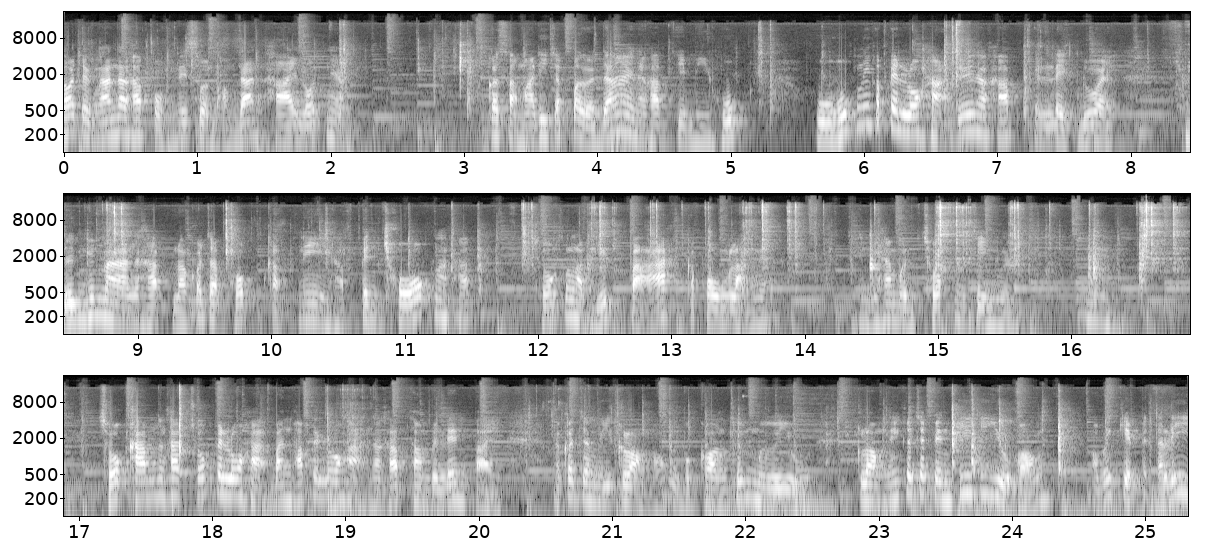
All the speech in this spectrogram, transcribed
นอกจากนั้นนะครับผมในส่วนของด้านท้ายรถเนี่ยก็สามารถที่จะเปิดได้นะครับที่มีฮุกหูฮุกนี่ก็เป็นโลหะด้วยนะครับ เป็นเหล็กด้วย ดึงขึ้นมานะครับ เราก็จะพบกับนี่ครับเป็นโชคนะครับ โชคสำหรับยึดฝากระโปรงหลังเนี่ยอย่างนี้ฮะเหมือนโชคจริงๆเลยโชคค้ำนะครับโชคเป็นโลหะบันพับเป็นโลหะนะครับทำเป็นเล่นไป แล้วก็จะมีกล่องของอุปกรณ์เครื่องมืออยู่ กล่องนี้ก็จะเป็นที่ที่อยู่ของเอาไว้เก็บแบตเตอรี่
